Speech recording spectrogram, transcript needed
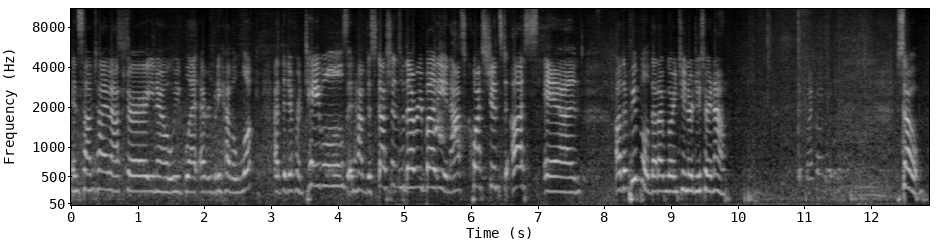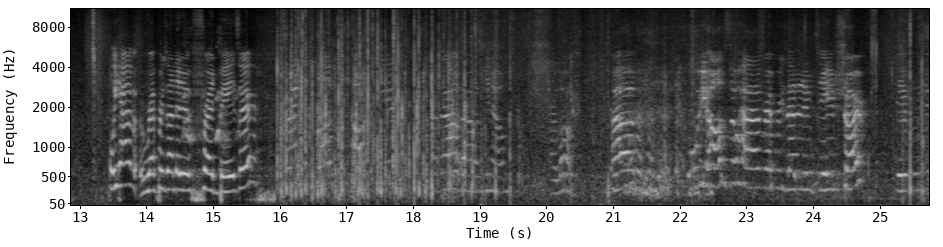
And sometime after, you know, we've let everybody have a look at the different tables and have discussions with everybody and ask questions to us and other people that I'm going to introduce right now. So we have Representative Fred Baser. Fred would love to talk to you about, um, you know, our. Um, we also have Representative Dave Sharpe. Dave, will you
